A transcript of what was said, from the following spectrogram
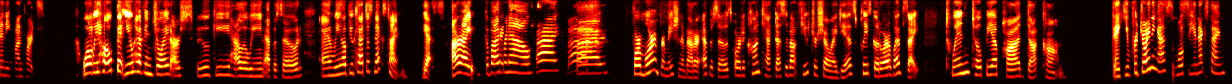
many fun parts Well, we hope that you have enjoyed our spooky Halloween episode, and we hope you catch us next time. Yes. All right. Goodbye Okay. for now. bye Bye. For more information about our episodes or to contact us about future show ideas, please go to our website, twintopiapod.com. thank you for joining us we'll see you next time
